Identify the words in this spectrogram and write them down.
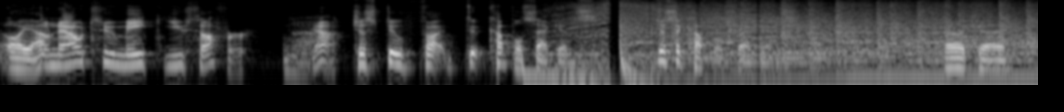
Oh yeah, So now to make you suffer. Yeah. just do a couple seconds. Just a couple seconds. Okay.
